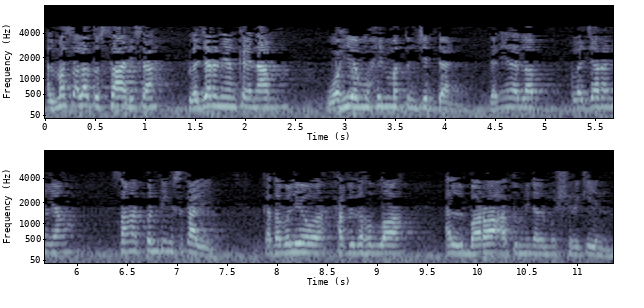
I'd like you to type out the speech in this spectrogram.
Al-mas'alatu sadisah, pelajaran yang keenam, wahia muhimmatun jiddan. Dan ini adalah pelajaran yang sangat penting sekali. Kata beliau, hafizahullah, al-bara'atu minal musyrikin.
